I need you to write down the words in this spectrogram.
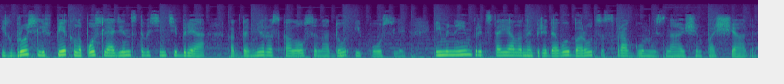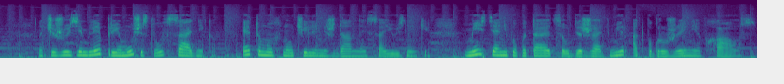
Их бросили в пекло после 11 сентября, когда мир раскололся на до и после. Именно им предстояло на передовой бороться с врагом, не знающим пощады. На чужой земле преимущество у всадников. Этому их научили нежданные союзники. Вместе они попытаются удержать мир от погружения в хаос.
